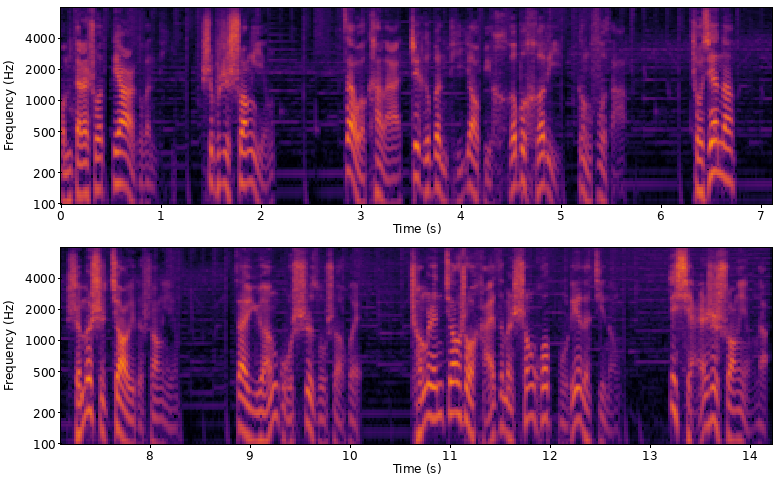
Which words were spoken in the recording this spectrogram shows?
我们再来说第二个问题，是不是双赢？在我看来，这个问题要比合不合理更复杂。首先呢，什么是教育的双赢？在远古氏族社会，成人教授孩子们生活捕猎的技能，这显然是双赢的。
